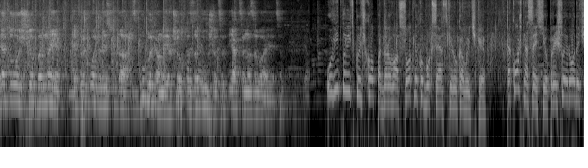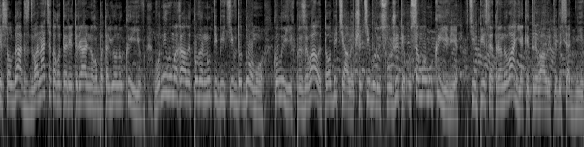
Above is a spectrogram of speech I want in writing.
для того, щоб ми не приходили сюди з бубликами, якщо хтось забув, що це, як це називається. У відповідь Кличко подарував сотнику боксерські рукавички. Також на сесію прийшли родичі солдат з 12-го територіального батальйону Київ. Вони вимагали повернути бійців додому. Коли їх призивали, то обіцяли, що ті будуть служити у самому Києві. Втім, після тренувань, які тривали 50 днів,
